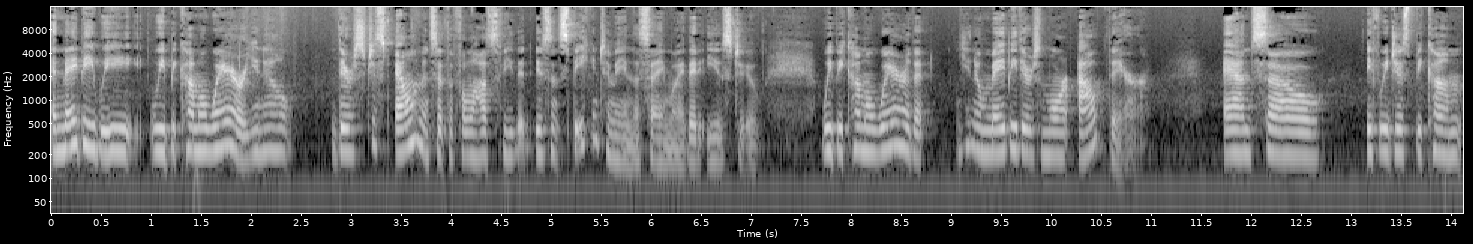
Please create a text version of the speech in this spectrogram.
And maybe we, we become aware, you know, there's just elements of the philosophy that isn't speaking to me in the same way that it used to. We become aware that, you know, maybe there's more out there. And so if we just become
